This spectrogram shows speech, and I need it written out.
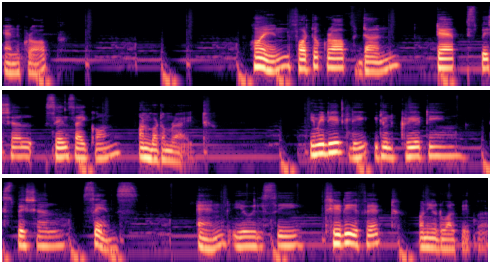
and crop. When photo crop done, tap Spatial Scene icon on bottom right. Immediately it will creating Spatial Scene and you will see 3D effect on your wallpaper.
